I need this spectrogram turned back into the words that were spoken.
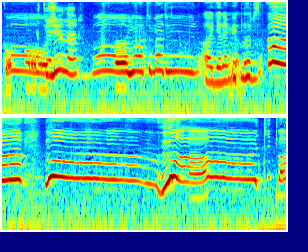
Koş. Geliyorlar. Aa, yardım edin. Aa gelemiyorlar. Aa, aa, aa, git lan.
